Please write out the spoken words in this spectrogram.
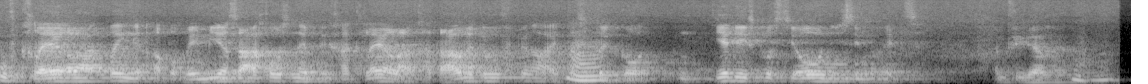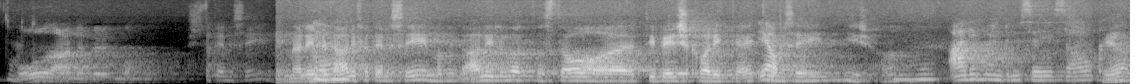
auf Kläranlage bringen. Aber wenn wir Sachen rausnehmen, ich kann Kläranlage kann auch nicht aufbereiten. Also mhm. geht. Und diese Diskussion sind wir jetzt am Führen. Mhm. Woran wollen wir? Wir leben ja. alle von dem See, wir müssen alle schauen, dass da äh, die beste Qualität ja. im See ist. Mhm. Alle müssen im See saugen. Ja.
